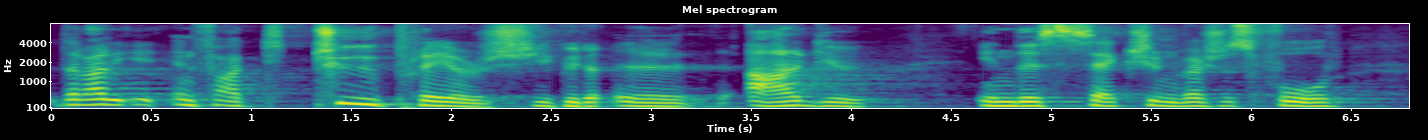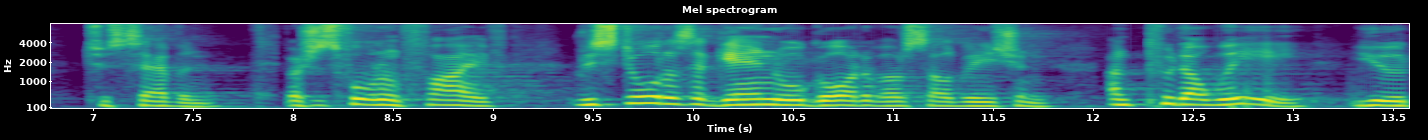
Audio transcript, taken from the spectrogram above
there are in fact two prayers you could uh, argue in this section, verses 4 to 7. Verses 4 and 5 Restore us again, O God of our salvation, and put away your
